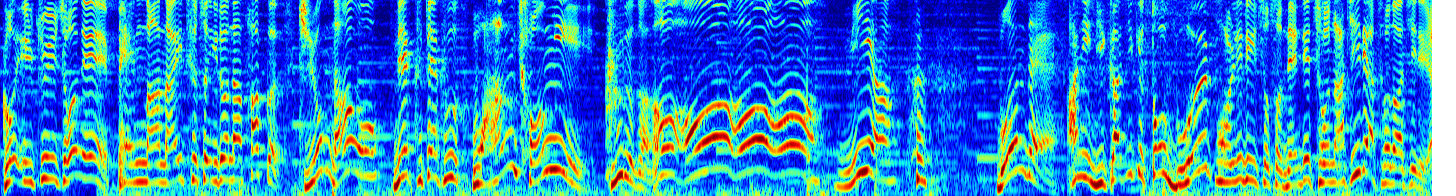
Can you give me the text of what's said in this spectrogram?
그 일주일 전에 백마 나이트에서 일어난 사건 기억나오? 내 그때 그 왕청이 그러자 어어어어 어, 니야 뭔데? 아니 니까지 이게 또 뭘 볼 일이 있어서 내한테 전화질이야 전화질이 에?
